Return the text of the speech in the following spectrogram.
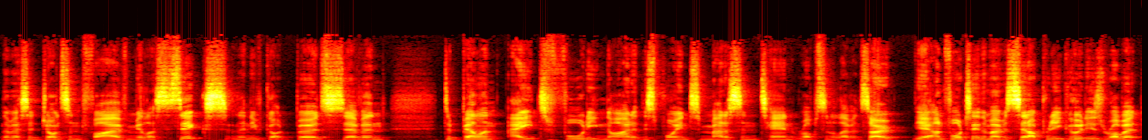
Then I said Johnson five, Miller six. And then you've got Bird seven. DeBellin 8, 49 at this point, Madison 10, Robson 11. So, yeah, unfortunately at the moment, set up pretty good is Robert,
